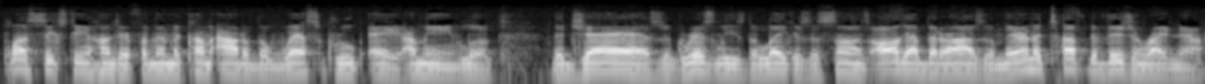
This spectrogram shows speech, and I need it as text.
plus 1600 for them to come out of the West Group A. I mean, look. The Jazz, the Grizzlies, the Lakers, the Suns all got better odds than them. They're in a tough division right now.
